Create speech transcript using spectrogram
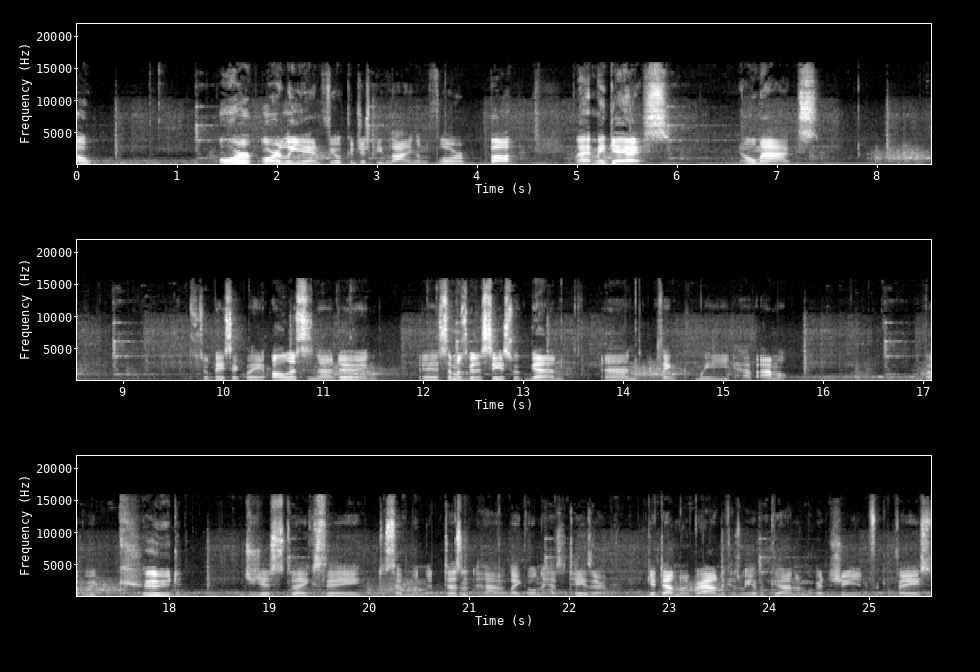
Oh. Or, or Lee Enfield could just be lying on the floor, but let me guess. No mags. So basically, all this is now doing is someone's going to see us with a gun and think we have ammo. But we could just like say to someone that doesn't have, like only has a taser, get down on the ground because we have a gun and we're going to shoot you in the freaking face.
